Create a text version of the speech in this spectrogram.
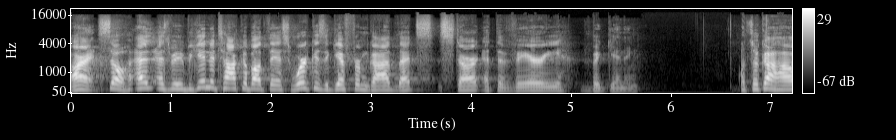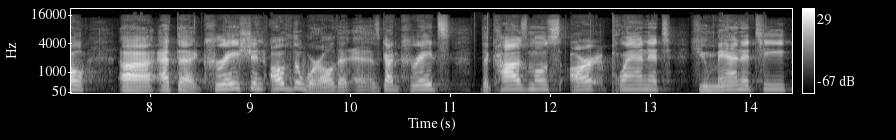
all right, so as, as we begin to talk about this, work is a gift from God, let's start at the very beginning. Let's look at how, uh, at the creation of the world, as God creates the cosmos, our planet, humanity,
